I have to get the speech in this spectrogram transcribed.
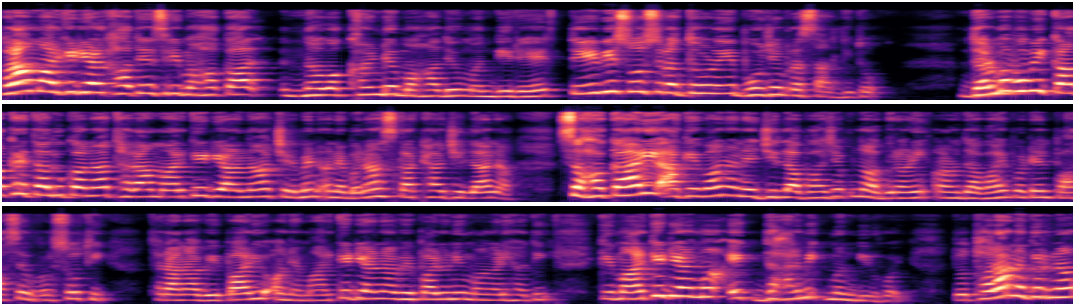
થોરા માર્કેટયાર્ડ ખાતે શ્રી મહાકાલ નવખંડ મહાદેવ મંદિરે ત્રેવીસો શ્રદ્ધાળુઓએ ભોજન પ્રસાદ લીધો. ધર્મભૂમિ કાંકરે તાલુકાના થરા માર્કેટયાર્ડના ચેરમેન અને બનાસકાંઠા જિલ્લાના સહકારી આગેવાન અને જિલ્લા ભાજપના અગ્રણી અણદાભાઈ પટેલ પાસે વર્ષોથી થરાના વેપારીઓ અને માર્કેટયાર્ડના વેપારીઓની માંગણી હતી કે માર્કેટયાર્ડમાં એક ધાર્મિક મંદિર હોય. તો થરા નગરના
